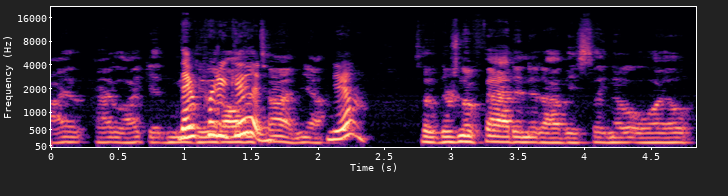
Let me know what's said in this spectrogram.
I, I like it. And They're it pretty all good. The time. Yeah. yeah. So there's no fat in it, obviously, no oil.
